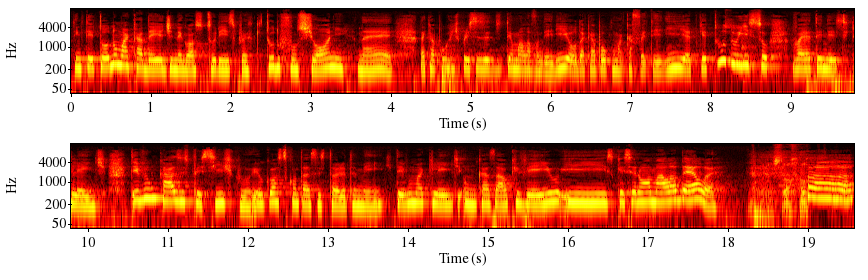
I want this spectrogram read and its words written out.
Tem que ter toda uma cadeia de negócio turístico para que tudo funcione, né? Daqui a pouco a gente precisa de ter uma lavanderia ou daqui a pouco uma cafeteria, porque tudo isso vai atender esse cliente. Teve um caso específico, eu gosto de contar essa história também, teve uma cliente, um casal que veio e esqueceram a mala dela. Ah,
